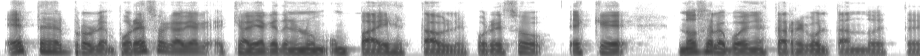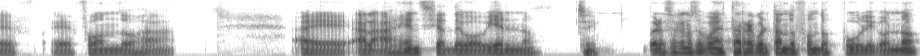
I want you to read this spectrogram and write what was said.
este es el problema. Por eso es que había que, había que tener un, país estable. Por eso es que no se le pueden estar recortando este, eh, fondos a, eh, a las agencias de gobierno. Sí. Por eso es que no se pueden estar recortando fondos públicos, ¿no?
